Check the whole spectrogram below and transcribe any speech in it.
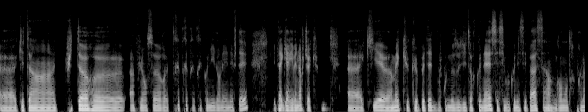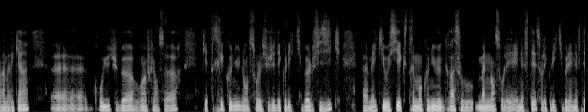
qui est un Twitter influenceur très, très, très, très connu dans les NFT. Et tu as Gary Vaynerchuk, euh, qui est un mec que, peut-être beaucoup de nos auditeurs connaissent. Et si vous ne connaissez pas, c'est un grand entrepreneur américain, euh, gros youtubeur, gros influenceur, qui est très connu sur le sujet des collectibles physiques, euh, mais qui est aussi extrêmement connu grâce au, maintenant sur les NFT, sur les collectibles NFT,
